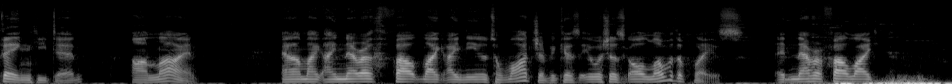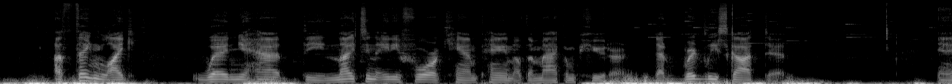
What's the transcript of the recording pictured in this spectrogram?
thing he did online. And I'm like, I never felt like I needed to watch it because it was just all over the place. It never felt like a thing like when you had the 1984 campaign of the Mac computer that Ridley Scott did, in,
